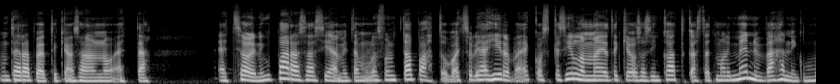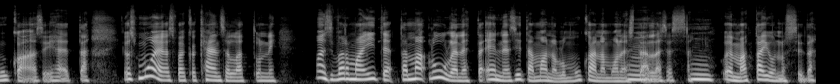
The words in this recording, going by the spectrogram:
mun terapeuttikin on sanonut, että, että se oli niin kuin paras asia, mitä mulla olisi voinut tapahtua, vaikka se oli ihan hirveä, koska silloin mä jotenkin osasin katkaista, että mä olin mennyt vähän niin kuin mukaan siihen, että jos mua ei olisi vaikka cancelattu, niin mä olisin varmaan itse, tai mä luulen, että ennen sitä mä oon ollut mukana monessa mm. Tällaisessa, Mm. kun en mä ole tajunnut sitä.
